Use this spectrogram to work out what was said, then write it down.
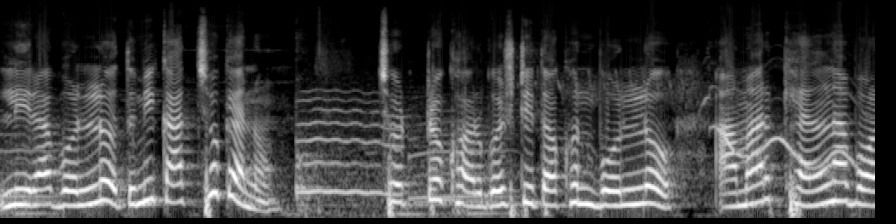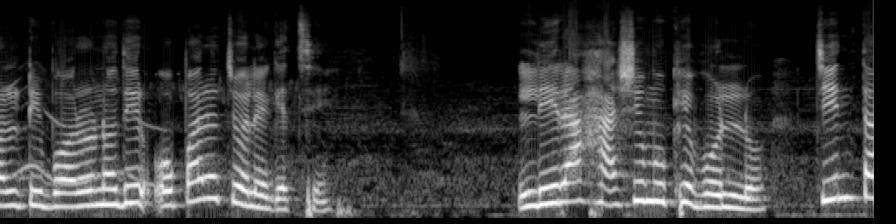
লীরা বলল, তুমি কাঁদছো কেন? ছোট্ট খরগোশটি তখন বলল, আমার খেলনা বলটি বড় নদীর ওপারে চলে গেছে। লীরা হাসি মুখে বলল, চিন্তা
